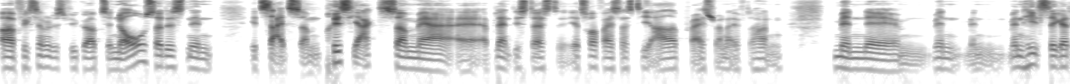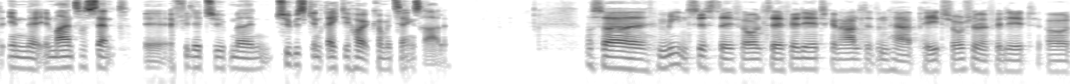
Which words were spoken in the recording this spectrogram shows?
Og for eksempel hvis vi går op til Norge, så er det sådan en, et site som Prisjagt, som er, er blandt de største. Jeg tror faktisk også, de ejer PriceRunner efterhånden. Men, øh, men, men, men helt sikkert en, øh, en meget interessant øh, affiliate-type med en typisk en rigtig høj konverteringsrate. Og så øh, min sidste i forhold til affiliates generelt, det er den her paid social affiliate, og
